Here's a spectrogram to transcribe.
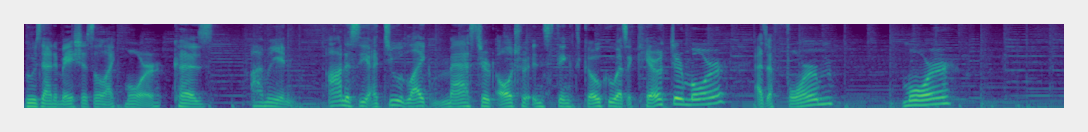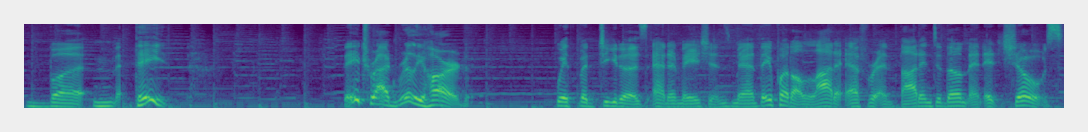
whose animations I like more cuz I mean, honestly, I do like Mastered Ultra Instinct Goku as a character more, as a form more, but they they tried really hard with Vegeta's animations, man. They put a lot of effort and thought into them and it shows.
